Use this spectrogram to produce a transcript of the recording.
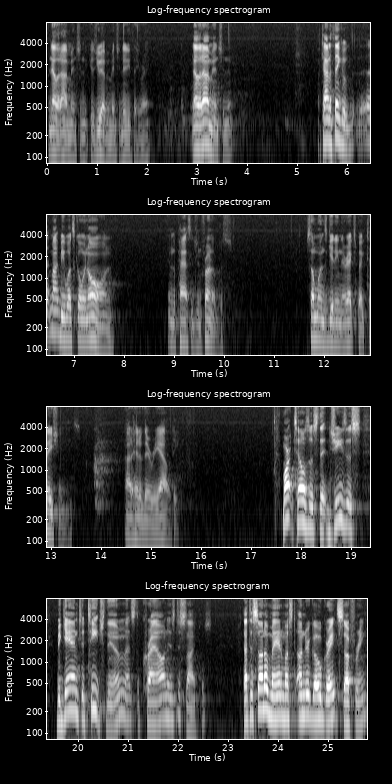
now that I mentioned it, because you haven't mentioned anything, right? Now that I mention it, I kind of think of that might be what's going on in the passage in front of us. Someone's getting their expectations out ahead of their reality. Mark tells us that Jesus began to teach them, that's the crowd, his disciples, that the Son of Man must undergo great suffering,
